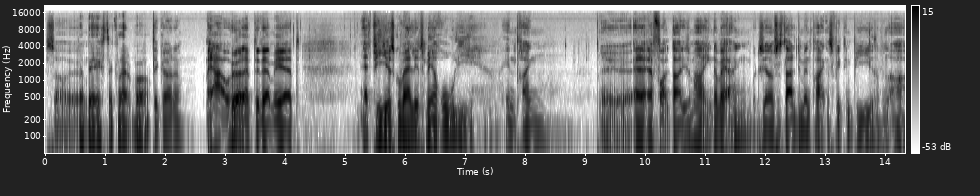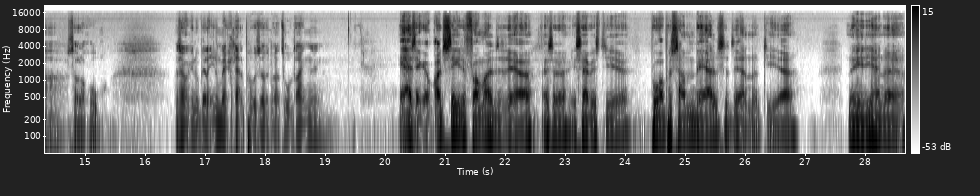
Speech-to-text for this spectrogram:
Så Der øh, bliver ekstra knald på. det gør det. Men jeg har jo hørt, at det der med, at, at piger skulle være lidt mere rolige end drenge. Øh, af, af folk, der ligesom har en af hver. Ikke? Hvor de siger, så startede de med en dreng, og så fik de en pige, og så, sådan, Åh, så var der ro. Og så okay, nu bliver der endnu mere knald på, så hvis man har to drenge. Ikke? Ja, altså, jeg kan jo godt se det for mig, det der. Altså, især hvis de øh, bor på samme værelse der, når de er... Når Eddie, han er,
